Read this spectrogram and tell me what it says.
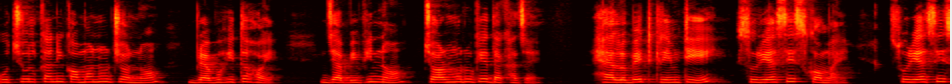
ও চুলকানি কমানোর জন্য ব্যবহৃত হয়, যা বিভিন্ন চর্মরোগে দেখা যায়। হ্যালোবেট ক্রিমটি সুরিয়াসিস কমায়। সুরিয়াসিস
